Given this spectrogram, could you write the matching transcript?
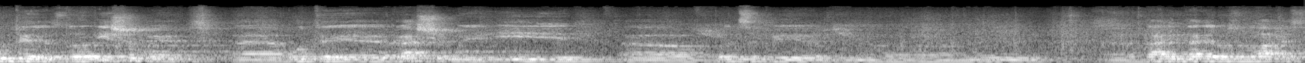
бути здоровішими, бути кращими і, в принципі, далі, далі розвиватися.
